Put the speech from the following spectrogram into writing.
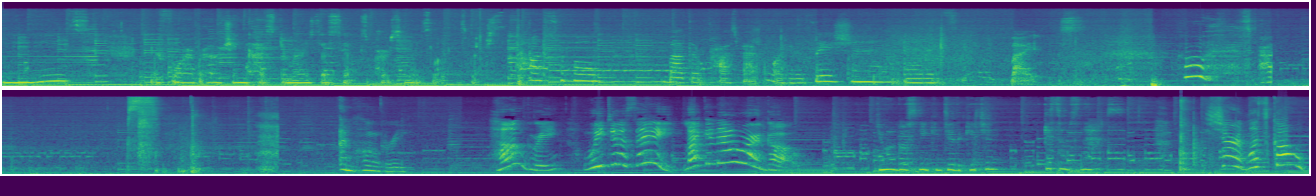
questions before approaching customers. The salesperson is learn as much as possible about their prospect organization and its bias. Whew, it's I'm hungry. Hungry? We just ate like an hour ago. You wanna go sneak into the kitchen? Get some snacks? Sure, let's go.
